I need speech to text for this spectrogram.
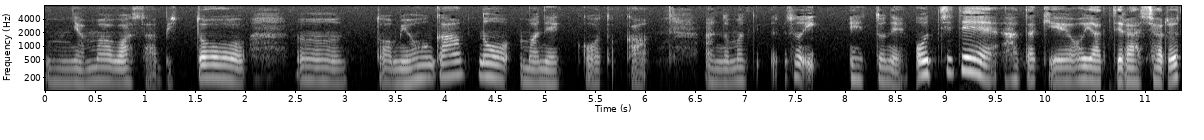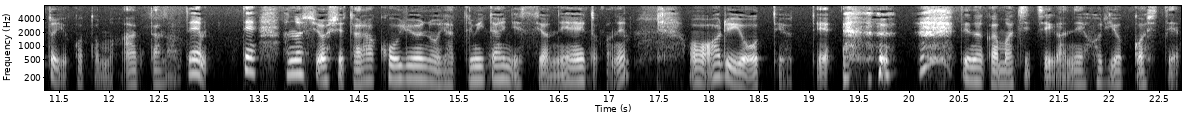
うん、山わさびとうんとみょうがの、ま根っことかあの、ま、そのえっ、とねお家で畑をやってらっしゃるということもあったのでで話をしてたらこういうのをやってみたいんですよねとかね。ああるよって言って。でなんかまあ父がね掘り起こして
